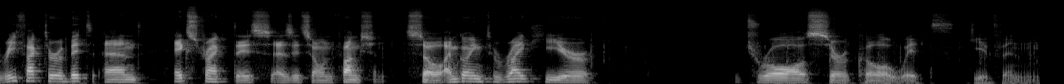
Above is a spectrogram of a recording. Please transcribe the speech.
refactor a bit and extract this as its own function. So I'm going to write here draw circle with given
